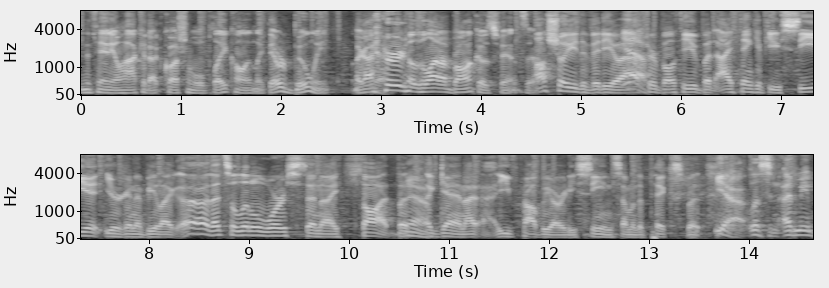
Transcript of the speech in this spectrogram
Nathaniel Hackett had questionable play calling. Like they were booing. Like I heard a lot of Broncos fans there. I'll show you the video Yeah. after both of you, but I think if you see it, you're gonna be like, "Oh, that's a little worse than I thought." But Yeah. again, I, I- you've probably already seen some of the picks. but Yeah, listen, I mean,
